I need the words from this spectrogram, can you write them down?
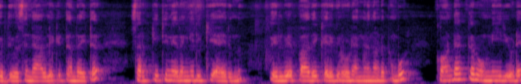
ഒരു ദിവസം രാവിലെ കിട്ടൻ റൈറ്റർ സർക്കീട്ടിനിറങ്ങിയിരിക്കുകയായിരുന്നു. റെയിൽവേ പാതക്കരികിലൂടെ അങ്ങനെ നടക്കുമ്പോൾ കണ്ടക്ടർ ഉണ്ണീരിയുടെ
